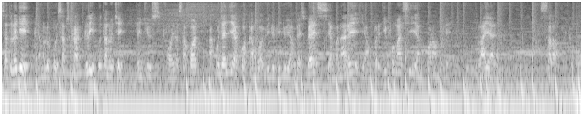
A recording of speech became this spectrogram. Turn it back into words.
Satu lagi Jangan lupa subscribe Klik butang loceng. Thank you for your support. Aku janji aku akan buat video-video yang best-best Yang menarik Yang berinformasi Yang korang boleh layan. Assalamualaikum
